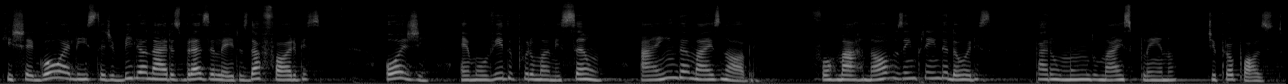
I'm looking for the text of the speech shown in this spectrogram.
que chegou à lista de bilionários brasileiros da Forbes, hoje é movido por uma missão ainda mais nobre: formar novos empreendedores para um mundo mais pleno de propósito.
